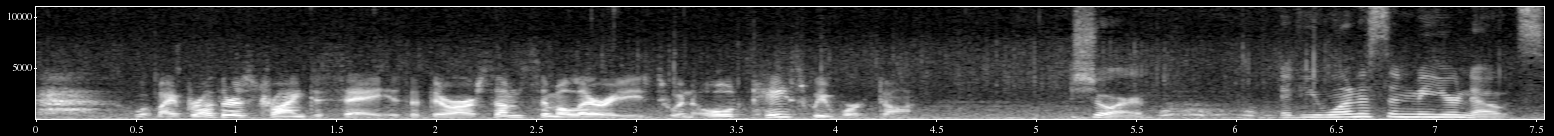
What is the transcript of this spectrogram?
What my brother is trying to say is that there are some similarities to an old case we worked on. Sure. If you want to send me your notes,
